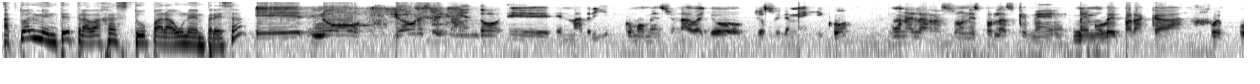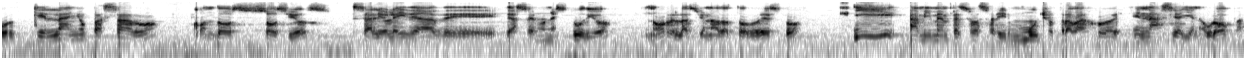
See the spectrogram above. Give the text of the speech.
¿actualmente trabajas tú para una empresa? Eh, no, yo ahora estoy viviendo eh, en Madrid, como mencionaba yo, yo soy de México. Una de las razones por las que me, me mudé para acá fue porque el año pasado, con dos socios, salió la idea de, de hacer un estudio no relacionado a todo esto y a mí me empezó a salir mucho trabajo en Asia y en Europa.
